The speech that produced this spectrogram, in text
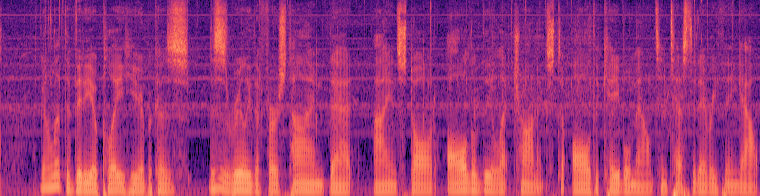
I'm going to let the video play here because this is really the first time that I installed all of the electronics to all the cable mounts and tested everything out.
